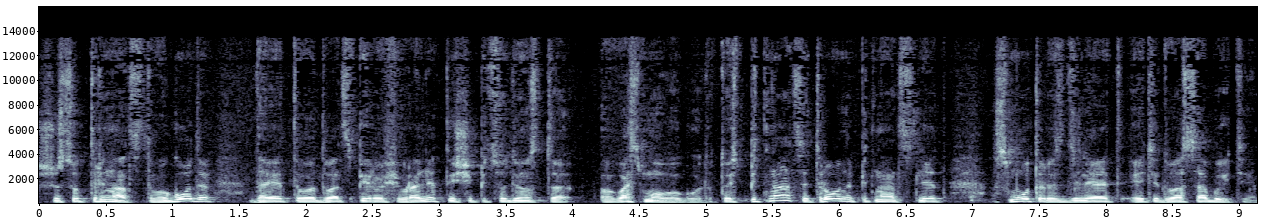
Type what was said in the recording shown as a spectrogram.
613 года, до этого 21 февраля 1598 года. То есть 15, ровно 15 лет смута разделяет эти два события.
